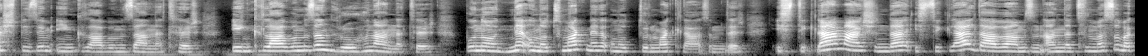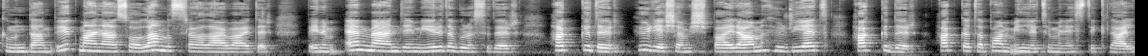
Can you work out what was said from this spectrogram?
Marş bizim inkılabımızı anlatır. İnkılabımızın ruhunu anlatır. Bunu ne unutmak ne de unutturmak lazımdır. İstiklal Marşı'nda İstiklal davamızın anlatılması bakımından büyük manası olan mısralar vardır. Benim en beğendiğim yeri de burasıdır. Hakkıdır, hür yaşamış bayrağımın hürriyet, hakkıdır, hakka tapan milletimin istiklal.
